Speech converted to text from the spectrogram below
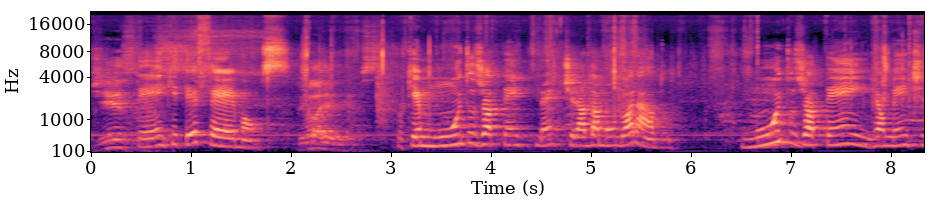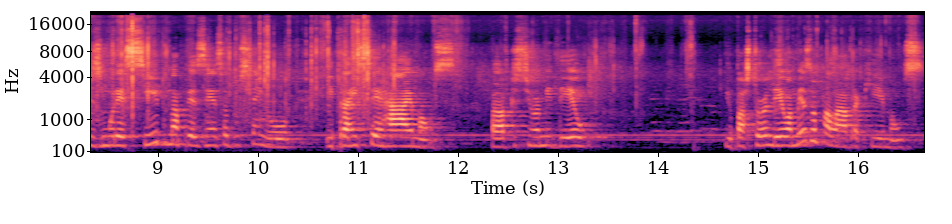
Jesus. Tem que ter fé, irmãos. Glória a Deus. Porque muitos já têm né, tirado da mão do arado. Muitos já têm realmente esmurecido na presença do Senhor. E para encerrar, irmãos, a palavra que o Senhor me deu. E o pastor leu a mesma palavra aqui, irmãos.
